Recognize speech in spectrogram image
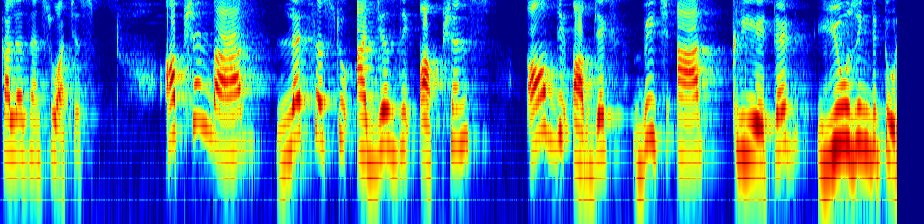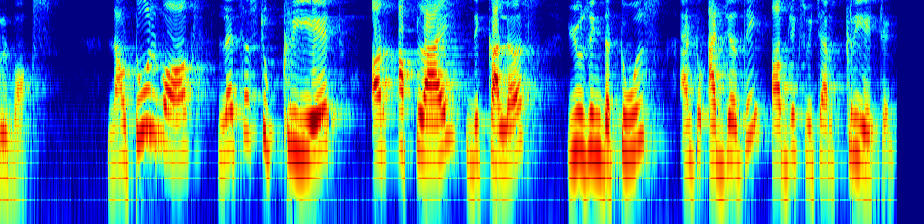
colors and swatches. Option bar lets us to adjust the options of the objects which are created using the toolbox. Now toolbox lets us to create or apply the colors using the tools and to adjust the objects which are created.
